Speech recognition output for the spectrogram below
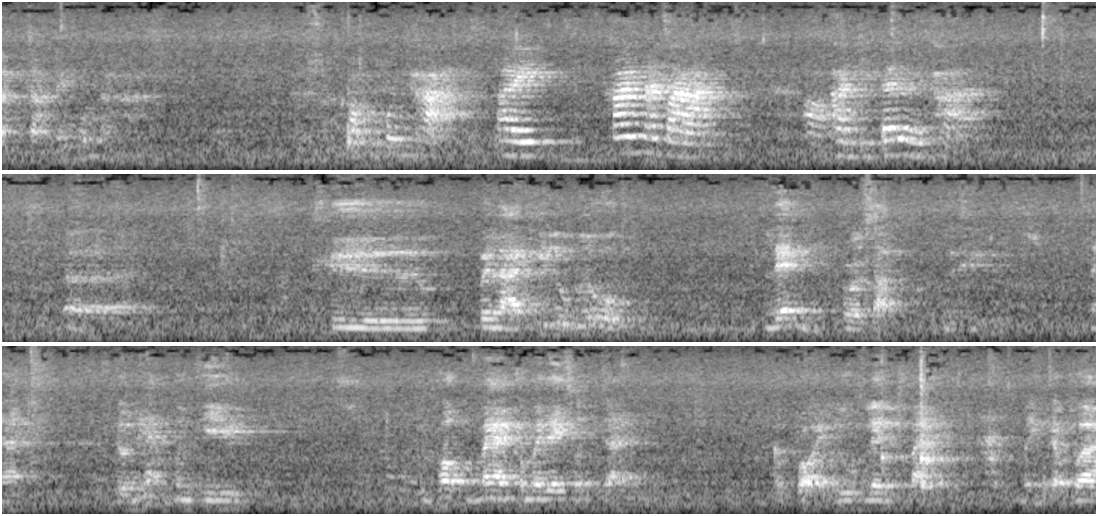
จัดการได้หมดนะคะขอบคุณค่ะ ไปท่านอาจารย์เอ่อพันธิตได้เลยค่ะเอ่อคือเวลาที่ลูกๆเล่นโทรศัพท์มือถือนะเดี๋ยวเนี้ยบางทีคุณพ่อคุณแม่ก็ไม่ได้สนใจ ก็ปล่อยลูกเล่นไป เหมือนกับว่า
